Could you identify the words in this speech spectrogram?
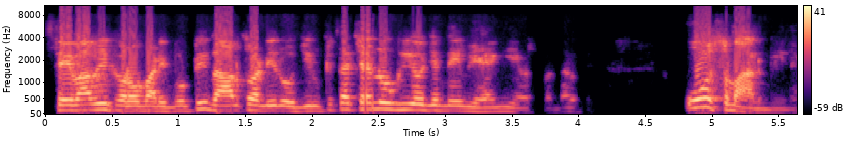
ਸੇਵਾ ਵੀ ਕਰੋ ਮਾੜੀ ਮੋਟੀ, ਨਾਲ ਤੁਹਾਡੀ ਰੋਜੀ ਰੋਟੀ ਤਾਂ ਚੱਲੂਗੀ ਉਹ ਜਿੰਨੇ ਵੀ ਹੈਗੀ ਆ ਉਸ ਪੱਧਰ ਤੇ ਉਹ ਸਮਾਨ ਵੀ ਨੇ।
